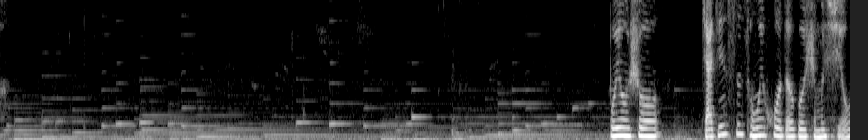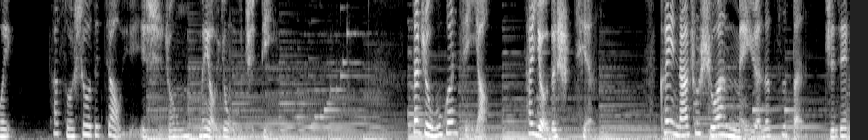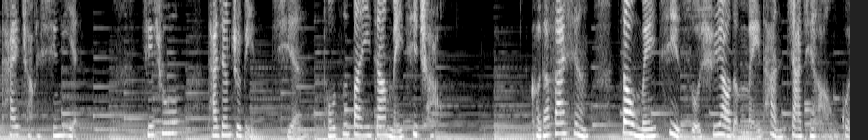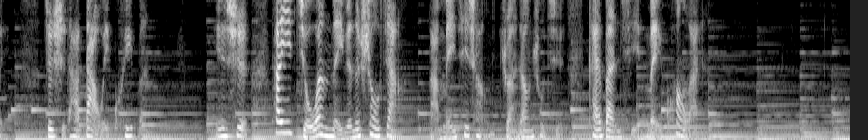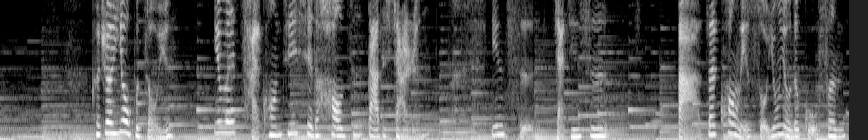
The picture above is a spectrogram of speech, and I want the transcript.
不用说，贾金斯从未获得过什么学位，他所受的教育也始终没有用武之地。但这无关紧要，他有的是钱，可以拿出十万美元的资本，直接开场兴业。起初，他将这笔钱投资办一家煤气厂，可他发现造煤气所需要的煤炭价钱昂贵，这使他大为亏本。于是，他以九万美元的售价把煤气厂转让出去，开办起煤矿来。可这又不走运，因为采矿机械的耗资大得吓人，因此贾金斯把在矿里所拥有的股份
